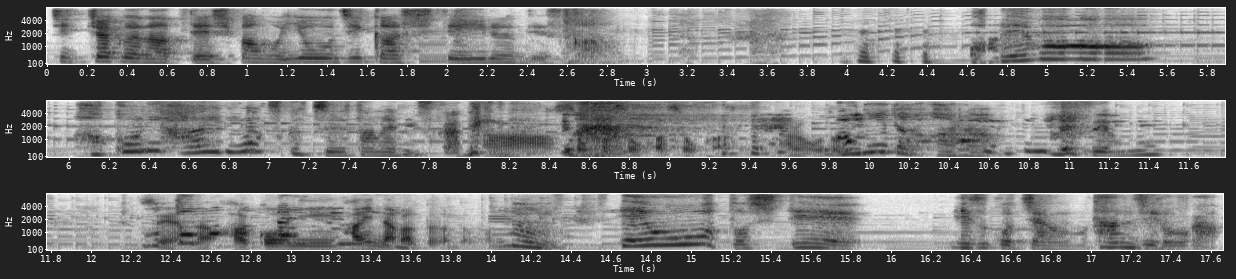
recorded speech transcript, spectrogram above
ちっちゃくなって、しかも幼児化しているんですか？あれは、箱に入りやすくするためですかね。ああ、そうかそうかそうか。なるほど。鬼だからそうですよね。そうやな。箱に入んなかったんだもんね。うん。背負おうとして、ねずこちゃんを炭治郎が、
